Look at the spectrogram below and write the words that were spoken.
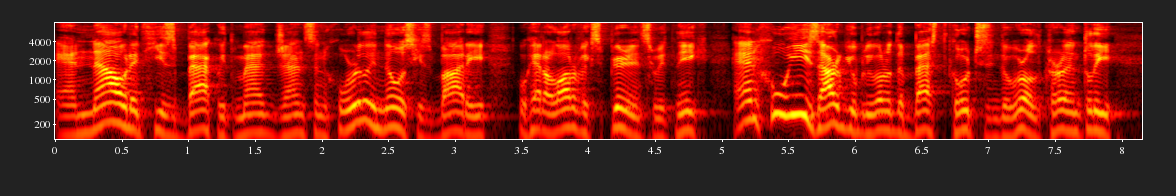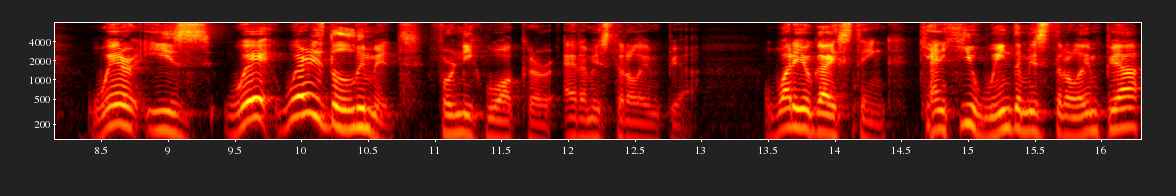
And now that he's back with Matt Jansen, who really knows his body, who had a lot of experience with Nick, and who is arguably one of the best coaches in the world currently, where is where where is the limit for Nick Walker at a Mr. Olympia? What do you guys think? Can he win the Mr. Olympia?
